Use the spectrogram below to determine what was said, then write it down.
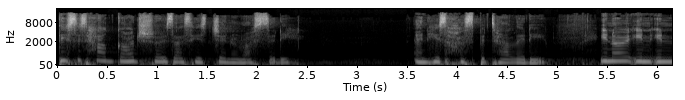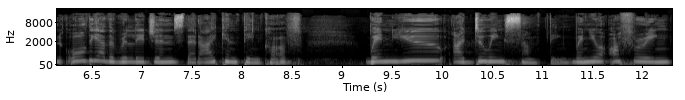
this is how God shows us his generosity and his hospitality. You know, in, in all the other religions that I can think of, when you are doing something, when you're offering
